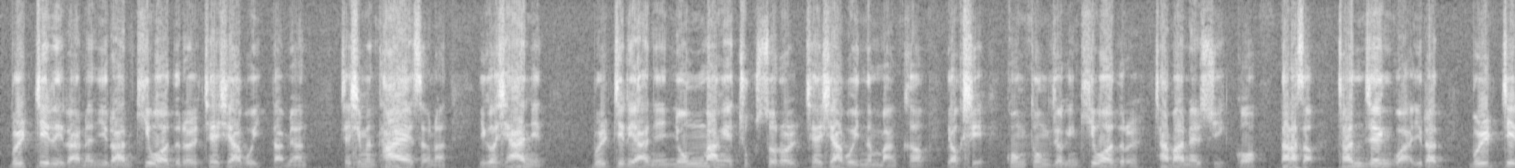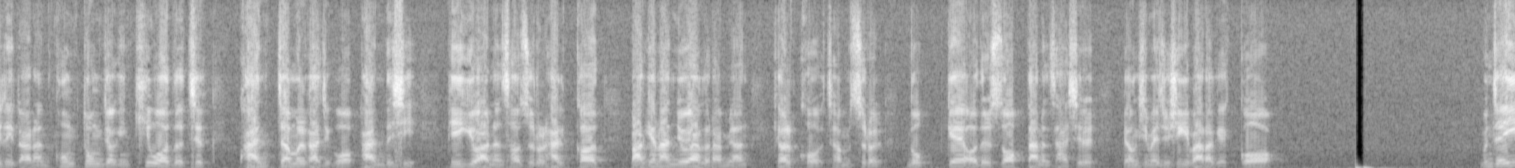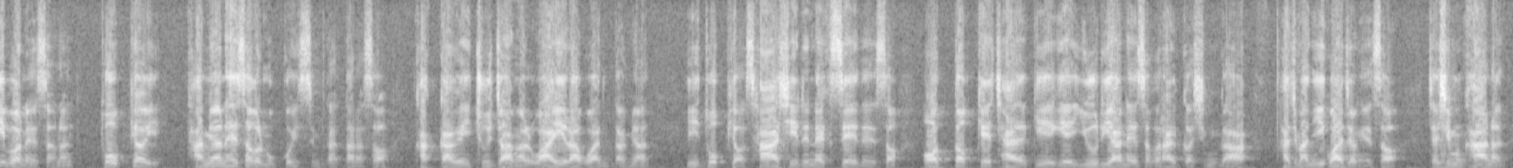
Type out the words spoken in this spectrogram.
물질이라는 이러한 키워드를 제시하고 있다면 제시문 다에서는 이것이 아닌 물질이 아닌 욕망의 축소를 제시하고 있는 만큼 역시 공통적인 키워드를 잡아낼 수 있고 따라서 전쟁과 이런 물질이라는 공통적인 키워드 즉 관점을 가지고 반드시 비교하는 서술을 할 것 막연한 요약을 하면 결코 점수를 높게 얻을 수 없다는 사실 명심해 주시기 바라겠고 문제 2번에서는 도표의 다면 해석을 묻고 있습니다. 따라서 각각의 주장을 Y라고 한다면 이 도표 사실인 X에 대해서 어떻게 자기에게 유리한 해석을 할 것인가? 하지만 이 과정에서 재심은 가는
